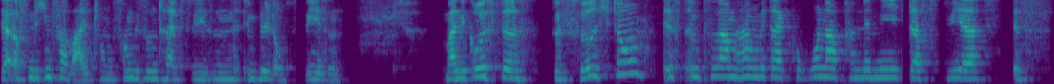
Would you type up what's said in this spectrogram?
der öffentlichen Verwaltung, vom Gesundheitswesen, im Bildungswesen. Meine größte Befürchtung ist im Zusammenhang mit der Corona-Pandemie, dass wir es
